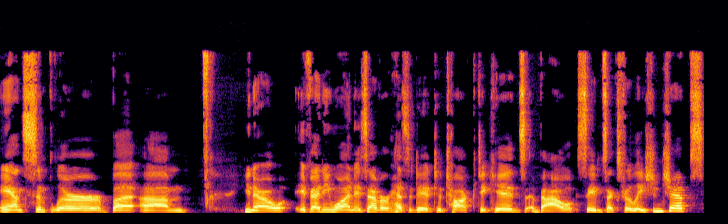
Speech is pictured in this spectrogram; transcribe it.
and simpler. But um, you know, if anyone is ever hesitant to talk to kids about same sex relationships,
